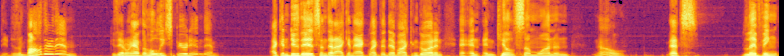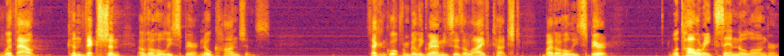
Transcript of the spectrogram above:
it doesn't bother them because they don't have the Holy Spirit in them. I can do this and then I can act like the devil. I can go out and, and, and kill someone. And no, that's living without conviction of the Holy Spirit, no conscience. Second quote from Billy Graham he says, A life touched by the Holy Spirit will tolerate sin no longer.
